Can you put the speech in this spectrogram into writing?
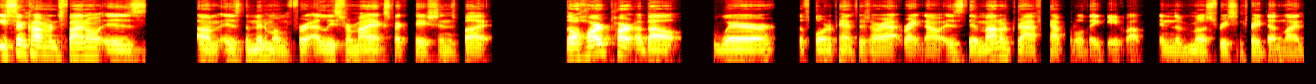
Eastern Conference Final is um is the minimum for at least for my expectations. But the hard part about where the Florida Panthers are at right now is the amount of draft capital they gave up in the most recent trade deadline.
